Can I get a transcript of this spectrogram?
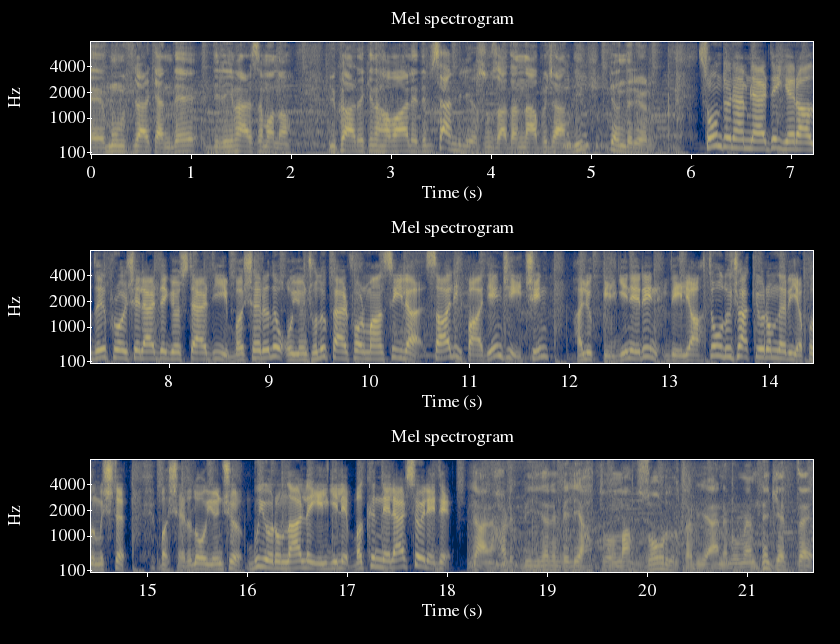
e, mum üflerken de dileğim her zaman o. Yukarıdakini havale edip sen biliyorsun zaten ne yapacağını deyip gönderiyorum. Son dönemlerde yer aldığı projelerde gösterdiği başarılı oyunculuk performansıyla Salih Bademci için Haluk Bilginer'in veliahtı olacak yorumları yapılmıştı. Başarılı oyuncu bu yorumlarla ilgili bakın neler söyledi. Yani Haluk Bilginer'in veliahtı olmak zordur tabii yani bu memlekette.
